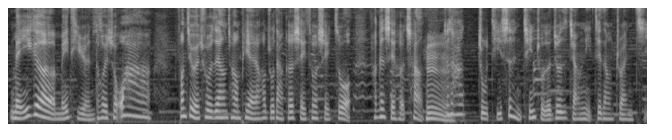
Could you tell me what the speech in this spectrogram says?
每一个媒体人都会说：“哇，方季惟出了这张唱片，然后主打歌谁做谁做，他跟谁合唱，嗯，就是他主题是很清楚的，就是讲你这张专辑。”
